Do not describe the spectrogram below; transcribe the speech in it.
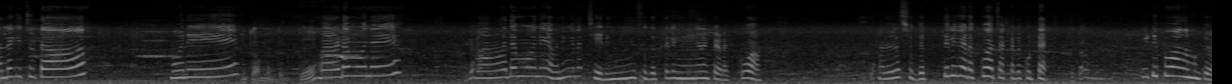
അല്ല കിച്ചുട്ടാ? മോനെ? വാട മോനെ. മാട മോനെ. അവനിങ്ങനെ ചെരിഞ്ഞ് സുഖത്തിൽ ഇങ്ങനെ കിടക്കുവാ. നല്ല സുഖത്തിൽ കിടക്കുവാ ചക്കരക്കുട്ടൻ. വീട്ടിൽ പോവാ നമുക്ക്.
